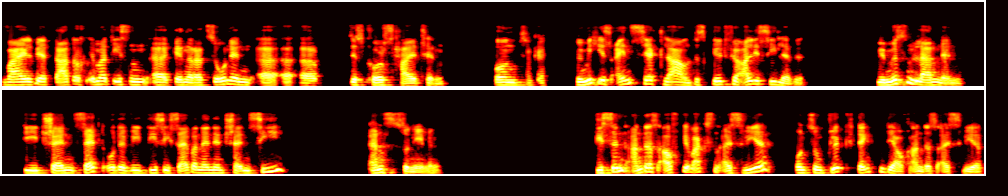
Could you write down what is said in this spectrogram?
weil wir dadurch immer diesen äh, Generationen-Diskurs äh, äh, äh halten. Und okay. für mich ist eins sehr klar, und das gilt für alle C-Level. Wir müssen lernen, die Gen Z oder wie die sich selber nennen, Gen Z, ernst zu nehmen die sind anders aufgewachsen als wir und zum Glück denken die auch anders als wir.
